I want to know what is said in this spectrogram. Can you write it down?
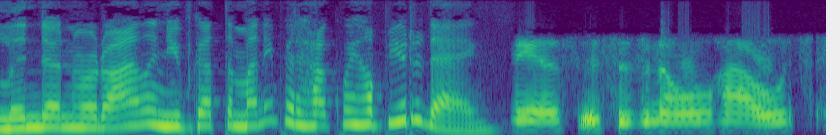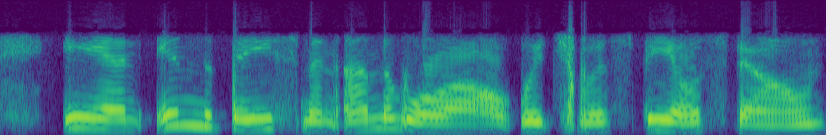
Linda in Rhode Island, you've got the money, but how can we help you today? Yes, this is an old house. And in the basement on the wall, which was stone,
